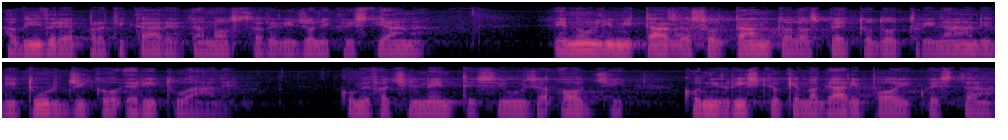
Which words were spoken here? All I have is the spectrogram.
a vivere e a praticare la nostra religione cristiana e non limitarla soltanto all'aspetto dottrinale, liturgico e rituale come facilmente si usa oggi, con il rischio che magari poi questa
